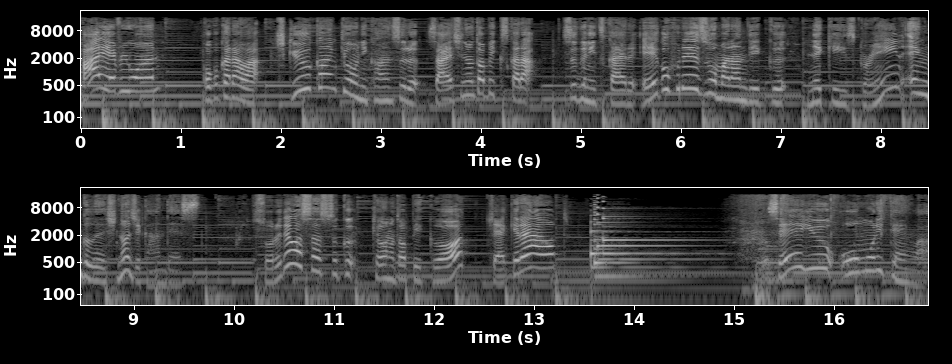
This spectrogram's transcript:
Hi everyone! ここからは地球環境に関する最新のトピックスからすぐに使える英語フレーズを学んでいく Nikki's Green English の時間ですそれでは早速今日のトピックを Check it out! 声優大森店は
